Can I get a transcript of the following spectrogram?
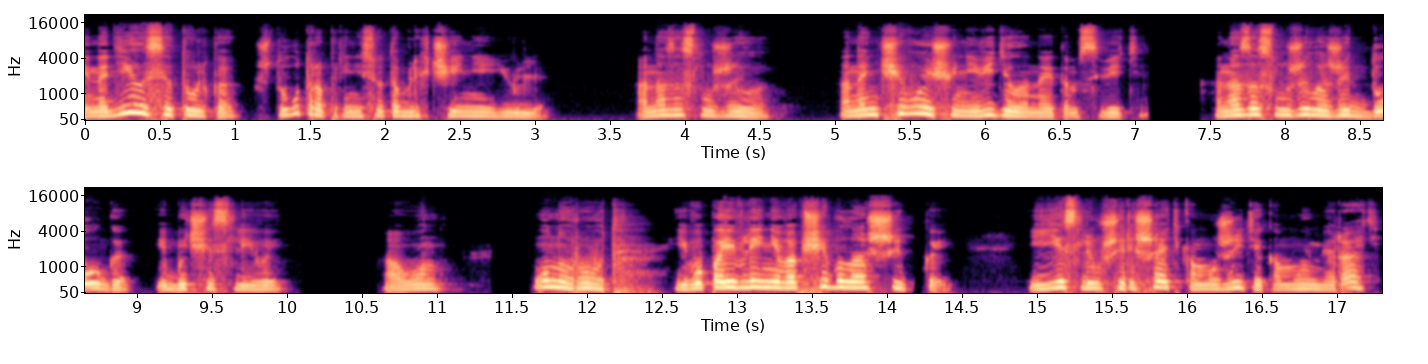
И надеялся только, что утро принесет облегчение Юле. Она заслужила. Она ничего еще не видела на этом свете. Она заслужила жить долго и быть счастливой. А он... Он урод. Его появление вообще было ошибкой. И если уж решать, кому жить, а кому умирать,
